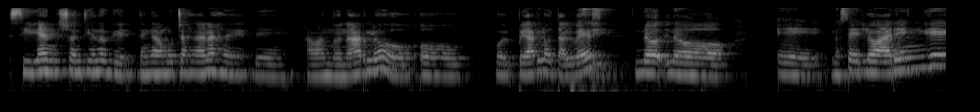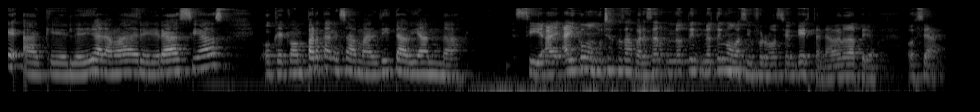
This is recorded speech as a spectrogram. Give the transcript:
si bien yo entiendo que tenga muchas ganas de, de abandonarlo o, o golpearlo tal vez, Sí. lo, lo, eh, no sé, lo arengue a que le diga a la madre gracias o que compartan esa maldita vianda. Sí, hay, hay como muchas cosas para hacer. No, te- no tengo más información que esta, la verdad, pero, o sea,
